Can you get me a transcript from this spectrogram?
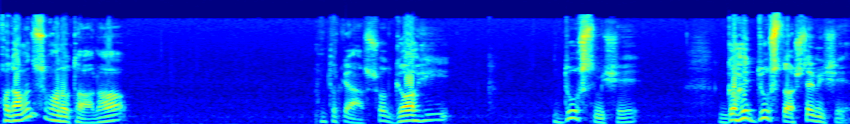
خداوند سبحانه و تعالی همطور که عرض شد گاهی دوست میشه گاهی دوست داشته میشه.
